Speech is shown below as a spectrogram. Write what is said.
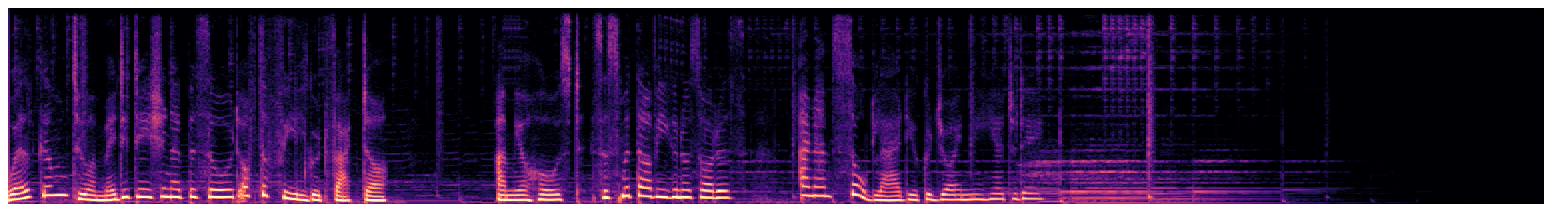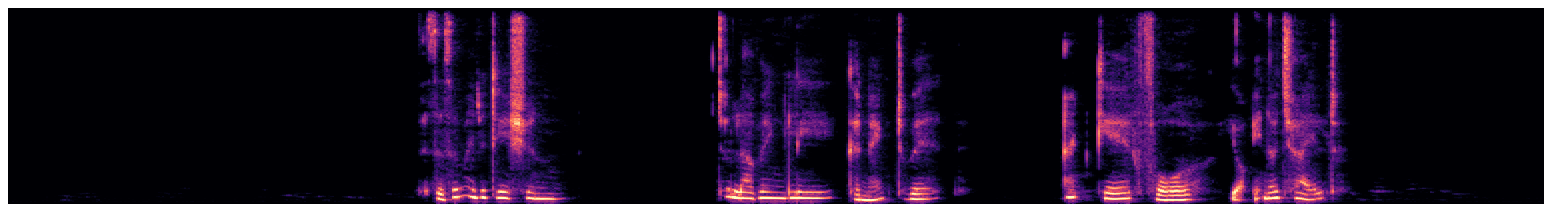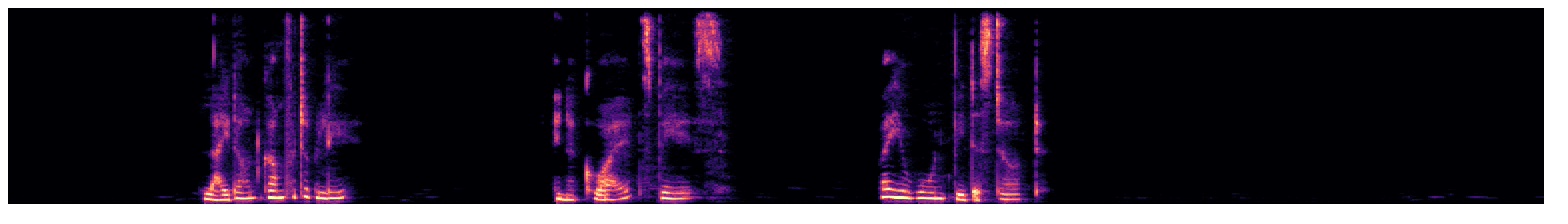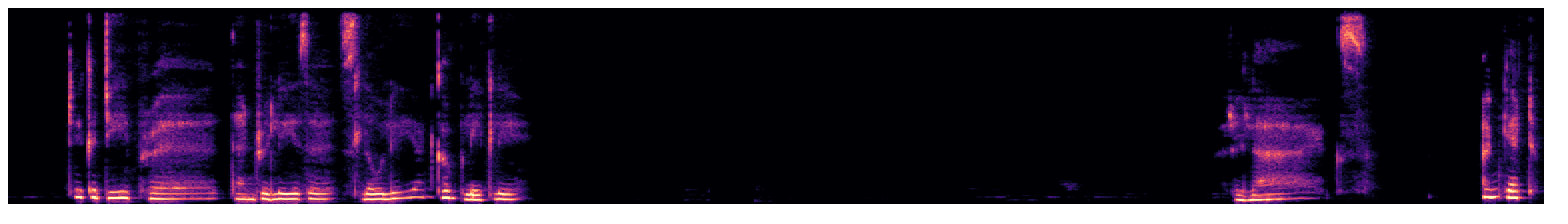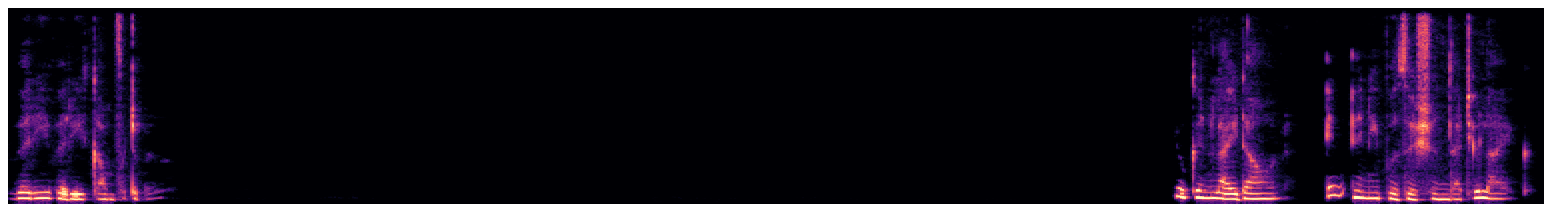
Welcome to a meditation episode of the Feel Good Factor. I'm your host, Susmita Veganosaurus, and I'm so glad you could join me here today. This is a meditation to lovingly connect with and care for your inner child. Lie down comfortably in a quiet space where you won't be disturbed. Take a deep breath and release it slowly and completely. Relax and get very, very comfortable. You can lie down in any position that you like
